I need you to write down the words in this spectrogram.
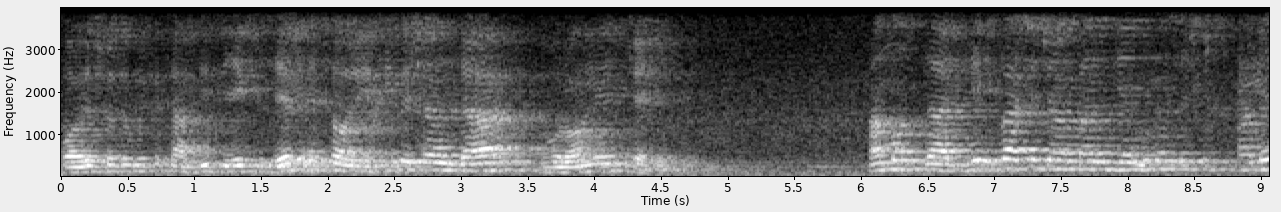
باعث شده بود که تبدیل به یک دل تاریخی بشن در دوران جدید. اما در یک وجه جنبندی این هستش که همه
